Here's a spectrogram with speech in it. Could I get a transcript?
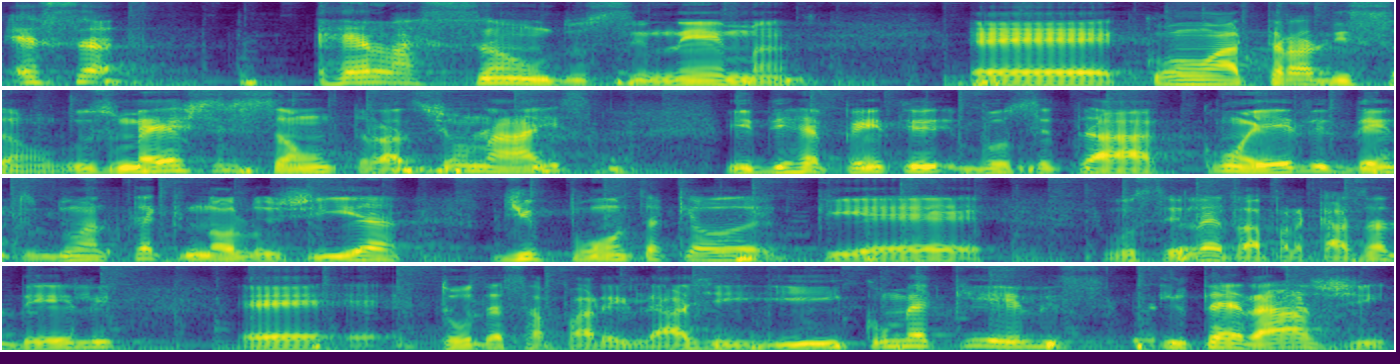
essa relação do cinema é, com a tradição. Os mestres são tradicionais e de repente você está com ele dentro de uma tecnologia de ponta que é, que é você levar para casa dele é, é, toda essa aparelhagem e como é que eles interagem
